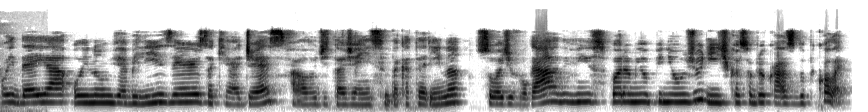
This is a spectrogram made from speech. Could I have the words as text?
Oi, ideia! Oi, não viabilizers! Aqui é a Jess, falo de Itajaí, Santa Catarina. Sou advogada e vim expor a minha opinião jurídica sobre o caso do picolé.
